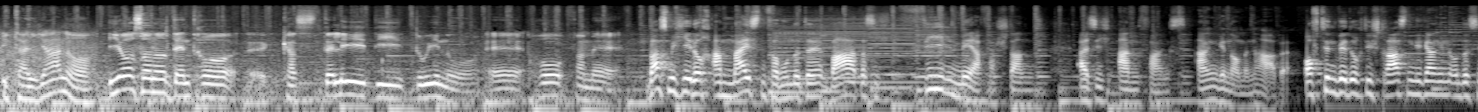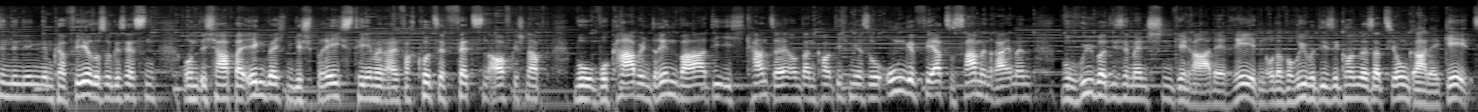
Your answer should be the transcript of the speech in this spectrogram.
Italiano. Io sono dentro eh, Castelli di Duino e ho fame. Was mich jedoch am meisten verwunderte, war, dass ich viel mehr verstand als ich anfangs angenommen habe. Oft sind wir durch die Straßen gegangen oder sind in irgendeinem Café oder so gesessen und ich habe bei irgendwelchen Gesprächsthemen einfach kurze Fetzen aufgeschnappt, wo Vokabeln drin war, die ich kannte und dann konnte ich mir so ungefähr zusammenreimen, worüber diese Menschen gerade reden oder worüber diese Konversation gerade geht.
